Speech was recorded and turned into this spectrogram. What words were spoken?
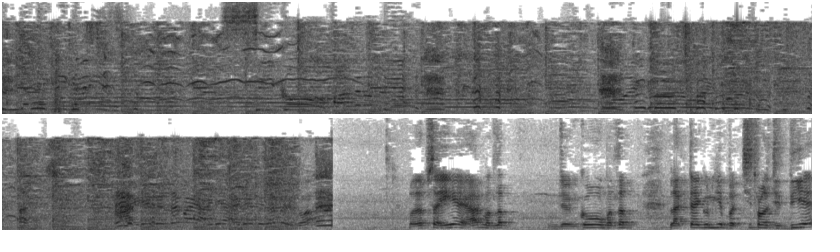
इंटरनेट की गाइस सीखो फादर ऑफ़ द ईयर Oh oh है मतलब सही है यार मतलब जिनको मतलब लगता है कि उनकी बच्ची थोड़ा जिद्दी है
